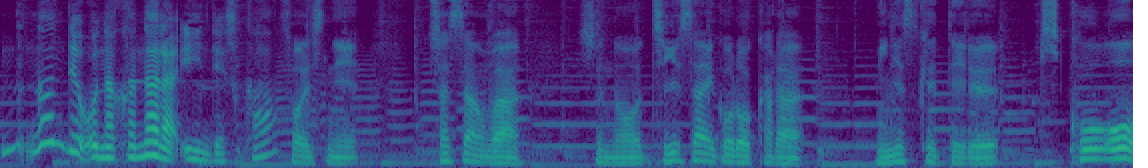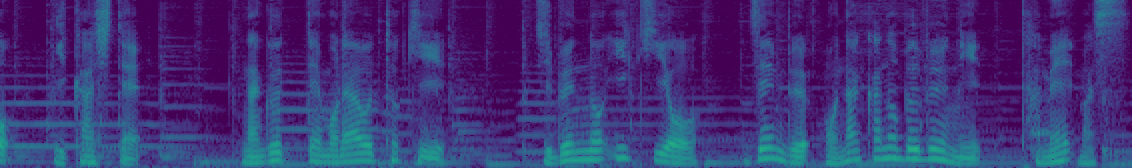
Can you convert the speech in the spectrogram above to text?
ななんでお腹ならいいんですか？そうですねシャさんはその小さい頃から身につけている気候を生かして殴ってもらうとき自分の息を全部お腹の部分に溜めます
